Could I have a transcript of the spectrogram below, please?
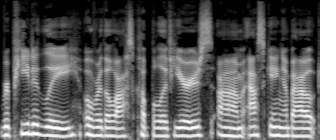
repeatedly over the last couple of years, um, asking about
